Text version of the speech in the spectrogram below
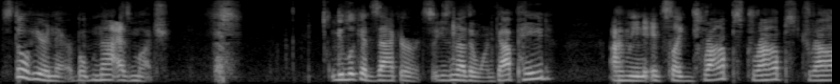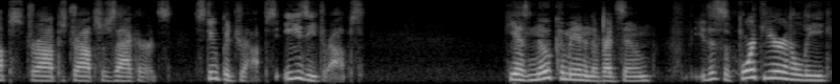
Still here and there, but not as much. You look at Zach Ertz. He's another one. Got paid. I mean, it's like drops, drops, drops, drops, drops with Zach Ertz. Stupid drops. Easy drops. He has no command in the red zone. This is the fourth year in a league.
